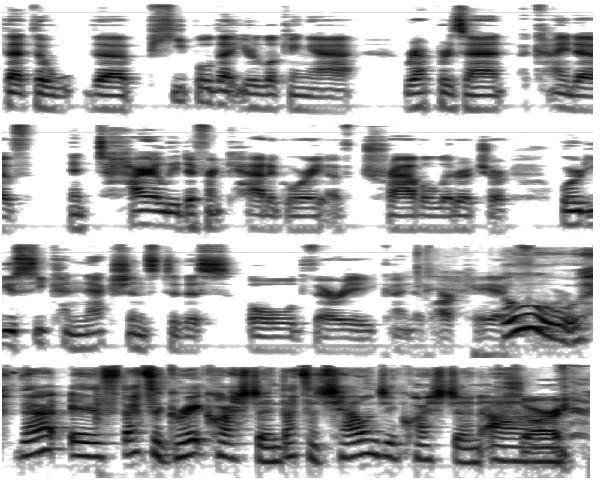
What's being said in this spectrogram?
that the the people that you're looking at represent a kind of entirely different category of travel literature or do you see connections to this old very kind of archaic Ooh, that is that's a great question. That's a challenging question. Um, sorry.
